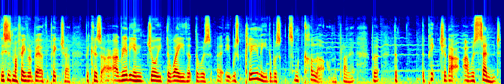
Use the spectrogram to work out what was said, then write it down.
this is my favourite bit of the picture because I, I really enjoyed the way that there was uh, it was clearly there was some colour on the planet but the the picture that I was sent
